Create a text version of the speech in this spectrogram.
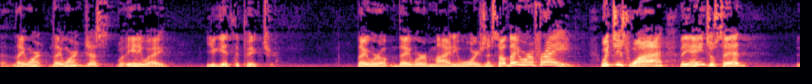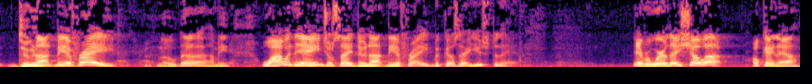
they weren't, they weren't just, well anyway, you get the picture. They were, they were mighty warriors and so they were afraid. Which is why the angel said, do not be afraid. No duh. I mean, why would the angel say do not be afraid? Because they're used to that. Everywhere they show up. Okay now.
